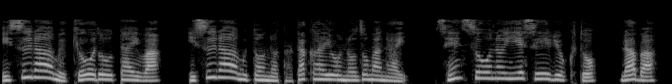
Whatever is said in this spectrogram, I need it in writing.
イスラーム共同体は、イスラームとの戦いを望まない、戦争の家勢力と、ラバ、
